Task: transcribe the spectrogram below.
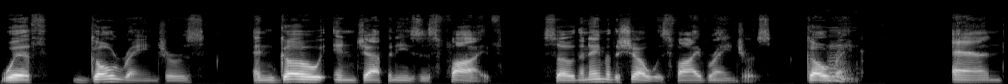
with Go Rangers, and Go in Japanese is five. So the name of the show was Five Rangers, Go Hmm. Rangers. And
